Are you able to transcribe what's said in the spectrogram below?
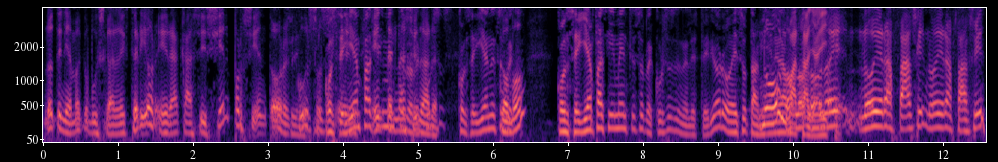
lo teníamos que buscar en el exterior. Era casi 100% Sí. recursos ¿Conseguían eh, fácilmente los internacionales. recursos? ¿Conseguían esos ¿Cómo? ¿Conseguían fácilmente esos recursos en el exterior o eso también era batalladito? No, no, no, era fácil, no era fácil.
